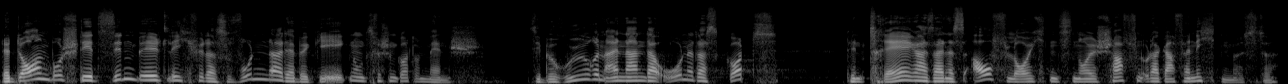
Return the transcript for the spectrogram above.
Der Dornbusch steht sinnbildlich für das Wunder der Begegnung zwischen Gott und Mensch. Sie berühren einander, ohne dass Gott den Träger seines Aufleuchtens neu schaffen oder gar vernichten müsste.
